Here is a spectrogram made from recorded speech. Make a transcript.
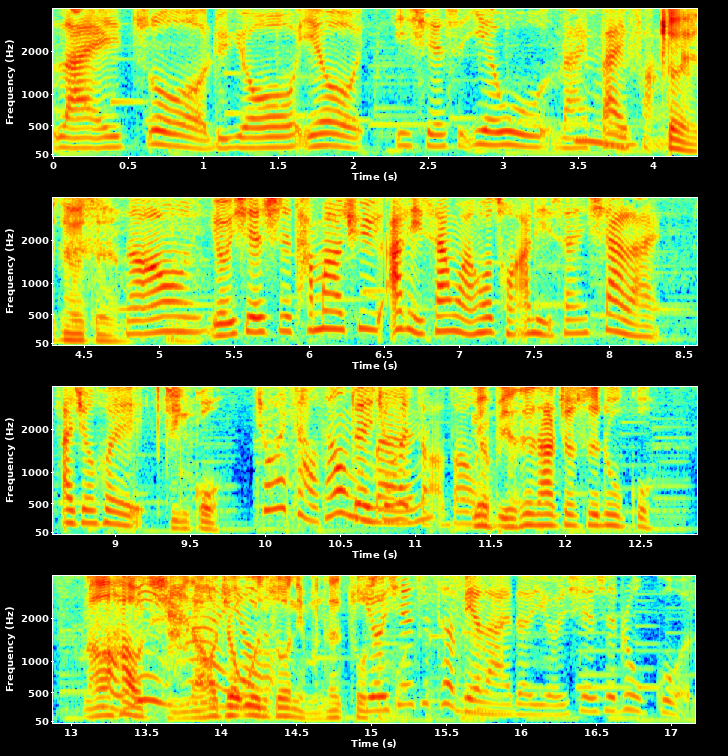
来做旅游，也有一些是业务来拜访。对对对。然后有一些是他们要去阿里山玩，或从阿里山下来，啊就会经过，就会找到你们，对，就会找到。没有，也是他就是路过。然后好奇，然后就问说你们在做什么？有一些是特别来的，有一些是路过的，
